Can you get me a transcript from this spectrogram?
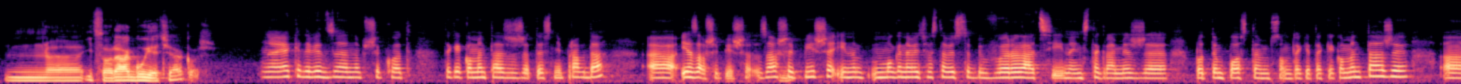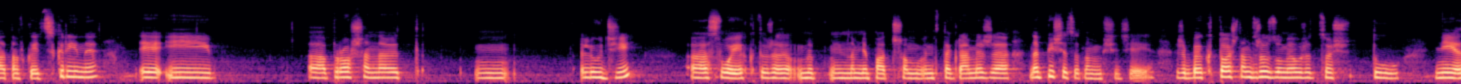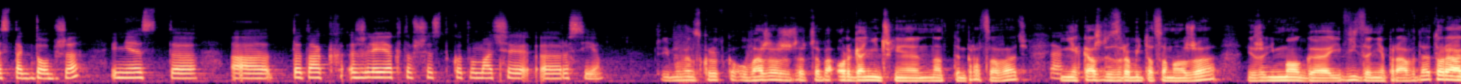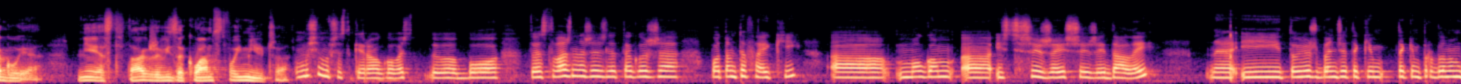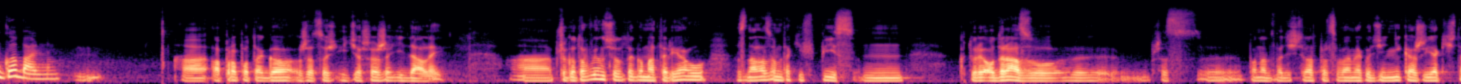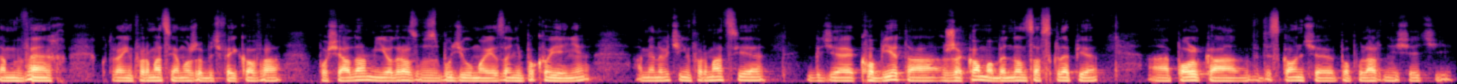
Eee, I co, reagujecie jakoś? No, ja kiedy widzę na przykład takie komentarze, że to jest nieprawda, e, ja zawsze piszę. Zawsze piszę i mogę nawet wystawiać sobie w relacji na Instagramie, że pod tym postem są takie takie komentarze, e, tam wkleić screeny i, i e, proszę nawet mm, ludzi e, swoich, którzy na mnie patrzą w Instagramie, że napiszcie, co tam się dzieje, żeby ktoś tam zrozumiał, że coś tu nie jest tak dobrze i nie jest e, e, to tak źle, jak to wszystko tłumaczy e, Rosja. Czyli mówiąc krótko, uważasz, że trzeba organicznie nad tym pracować Tak. i niech każdy zrobi to, co może. Jeżeli mogę i widzę nieprawdę, to reaguję. Nie jest tak, że widzę kłamstwo i milczę. Musimy wszystkie reagować, bo to jest ważna rzecz, dlatego że potem te fejki e, mogą e, iść szerzej, szerzej dalej e, i to już będzie takim, takim problemem globalnym. A, propos tego, że coś idzie szerzej i dalej. Przygotowując się do tego materiału, znalazłem taki wpis, mm, który od razu y, przez y, ponad 20 lat pracowałem jako dziennikarz i jakiś tam węch, która informacja może być fejkowa, posiadam i od razu wzbudził moje zaniepokojenie, a mianowicie informację, gdzie kobieta rzekomo będąca w sklepie, Polka w dyskoncie popularnej sieci,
